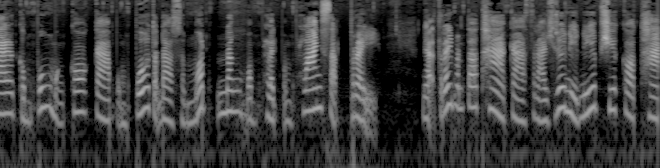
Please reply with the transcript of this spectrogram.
ដែលកំពុងបង្កការបំពុលទៅដល់សមុទ្រនិងបំផ្លិចបំផ្លាញសត្វព្រៃអ្នកត្រីបន្តថាការស្រាវជ្រាវនានាព្យាករថា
